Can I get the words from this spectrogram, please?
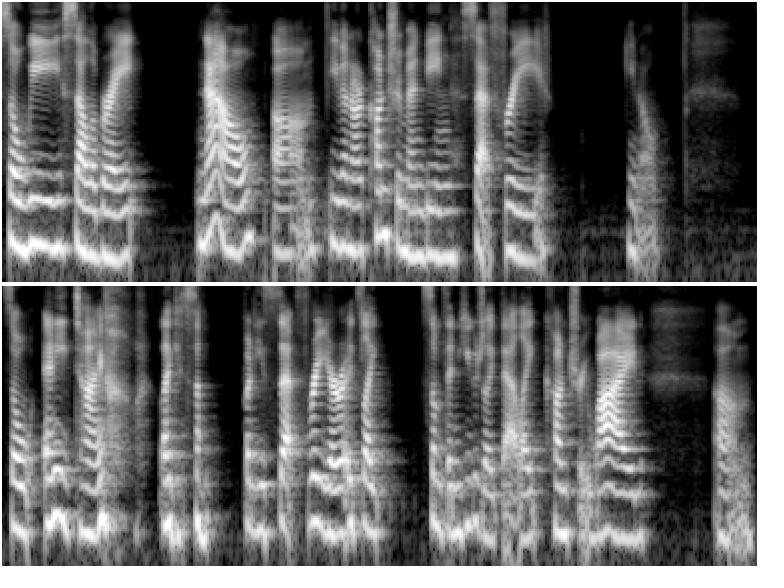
So we celebrate now, um, even our countrymen being set free, you know. So anytime like somebody's set free or it's like something huge like that, like countrywide, um,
